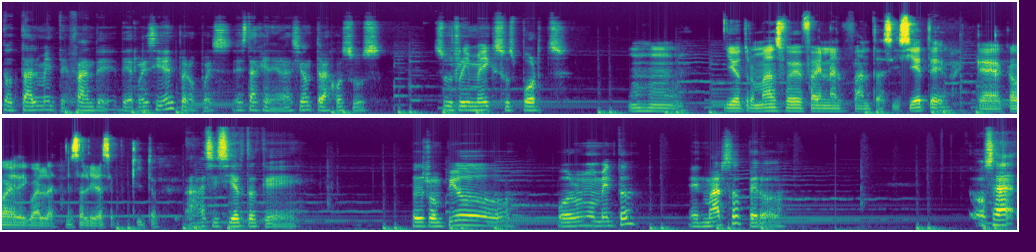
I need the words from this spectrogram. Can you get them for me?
totalmente fan de, Resident, pero pues esta generación trajo sus, sus remakes, sus ports. Y otro más fue Final Fantasy VII, que acaba de igual de salir hace poquito. Ah, sí, cierto que pues rompió por un momento en marzo, pero... O sea,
